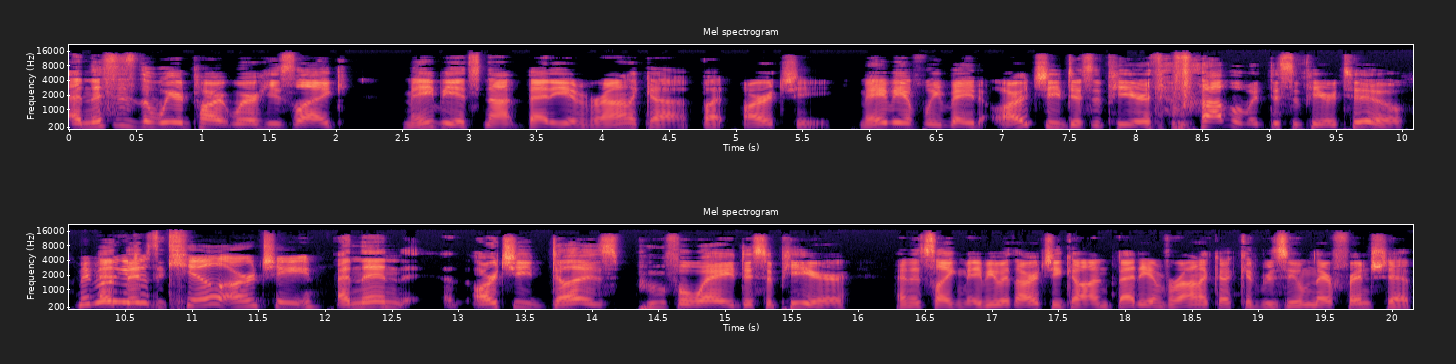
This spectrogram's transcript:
and this is the weird part where he's like, maybe it's not Betty and Veronica, but Archie. Maybe if we made Archie disappear, the problem would disappear too. Maybe And we could just kill Archie. And then Archie does poof away, disappear. And it's like maybe with Archie gone, Betty and Veronica could resume their friendship.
